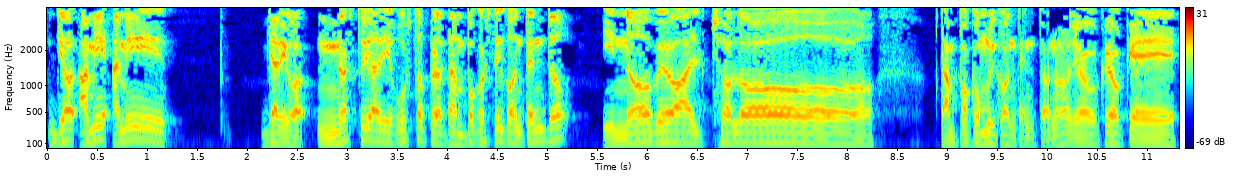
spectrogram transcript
yo, a mí, a mí, ya digo, no estoy a disgusto, pero tampoco estoy contento y no veo al Cholo tampoco muy contento, ¿no? Yo creo que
